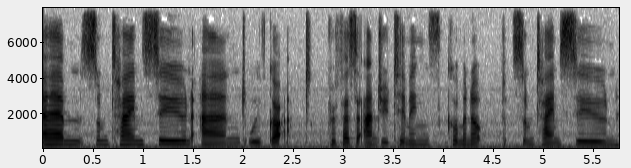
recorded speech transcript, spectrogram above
um, sometime soon, and we've got Professor Andrew Timming coming up sometime soon,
